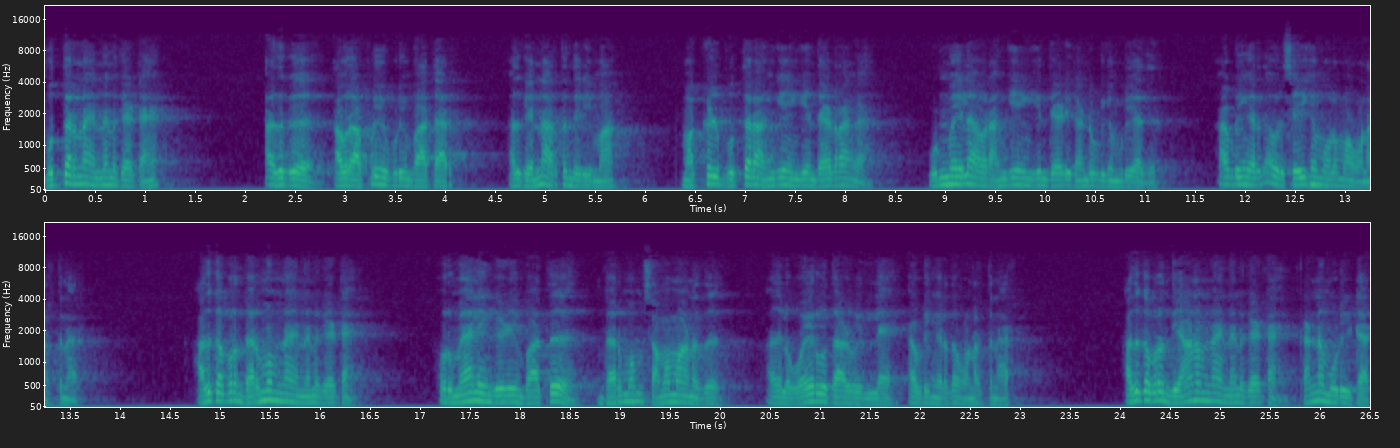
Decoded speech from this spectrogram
புத்தர்னா என்னன்னு கேட்டேன். அதுக்கு அவர் அப்படியும் இப்படியும் பார்த்தார். அதுக்கு என்ன அர்த்தம் தெரியுமா? மக்கள் புத்தரை அங்கேயும் இங்கேயும் தேடுறாங்க. உண்மையில் அவர் அங்கேயும் இங்கேயும் தேடி கண்டுபிடிக்க முடியாது. அப்படிங்கிறத அவர் செய்கை மூலமாக உணர்த்தினார். அதுக்கப்புறம் தர்மம்னா என்னன்னு கேட்டேன். ஒரு மேலையும் கீழையும் பார்த்து தர்மம் சமமானது. அதில் உயர்வு தாழ்வு இல்லை அப்படிங்கிறத உணர்த்தினார். அதுக்கப்புறம் தியானம்னா என்னன்னு கேட்டேன். கண்ணை மூடிக்கிட்டார்.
